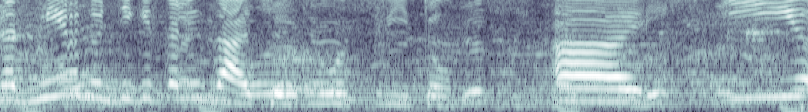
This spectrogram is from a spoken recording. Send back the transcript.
надмірну дігіталізацію цього світу. І е,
